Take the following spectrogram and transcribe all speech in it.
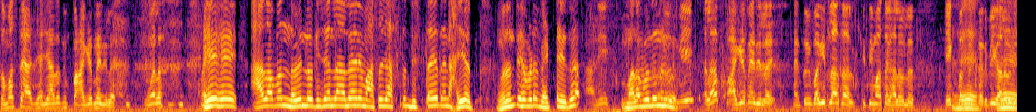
समजतंय आज ह्याच्या हातात मी पागेर नाही दिलाय. तुम्हाला हे हे आज आपण नवीन लोकेशनला आलोय आणि मासे जास्त दिसत आहेत आणि हायत. म्हणून ते एवढं भेटत येत आणि मला बोलू नको. मी याला पागेर नाही दिलाय. आणि तुम्ही बघितलं असाल किती मासा घालवलं एक हे, खरबी घालवली.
